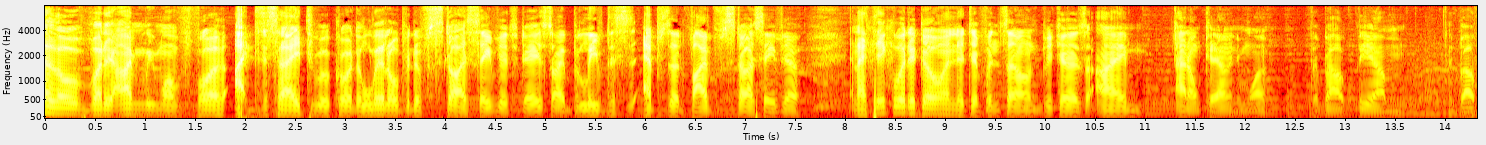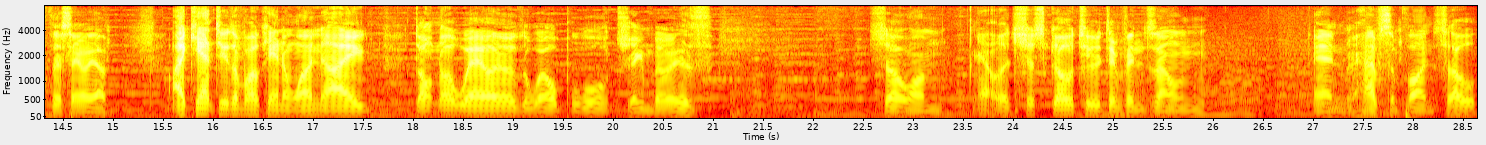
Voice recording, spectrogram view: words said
Hello everybody, I'm Lee14. I decided to record a little bit of Star Savior today, so I believe this is episode 5 of Star Savior. And I think we're to go in a different zone because I'm I don't care anymore about the um about this area. I can't do the volcano one. I don't know where the whirlpool chamber is. So um yeah, let's just go to a different zone and have some fun. So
